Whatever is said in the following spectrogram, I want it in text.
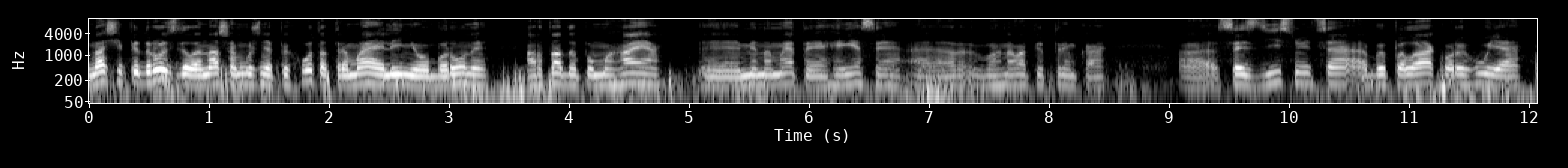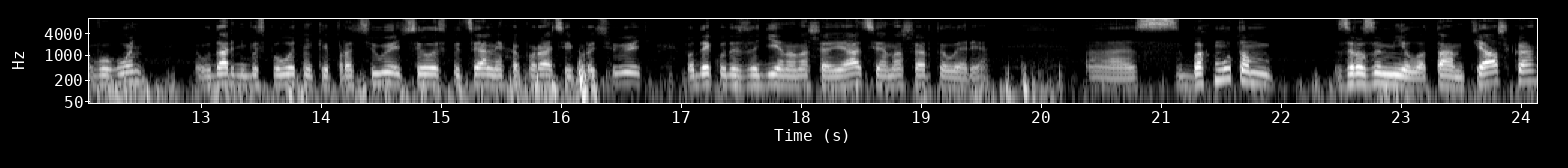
наші підрозділи, наша мужня піхота тримає лінію оборони, арта допомагає, міномети, ГС, е, вогнева підтримка. е, Все здійснюється, БПЛА коригує вогонь. Ударні безпілотники працюють, сили спеціальних операцій працюють, подекуди задіяна наша авіація, наша артилерія. Е, З Бахмутом зрозуміло, там тяжко,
